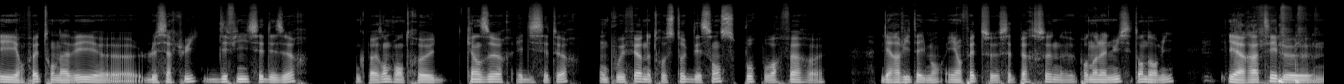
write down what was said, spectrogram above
Et en fait, on avait le circuit définissait des heures. Donc, par exemple, entre 15h et 17h, on pouvait faire notre stock d'essence pour pouvoir faire euh, les ravitaillements. Et en fait, cette personne, euh, pendant la nuit, s'est endormie et a raté le,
